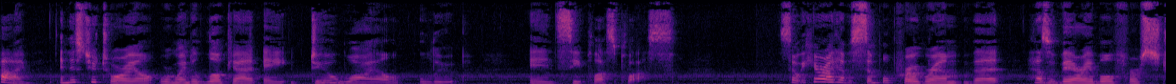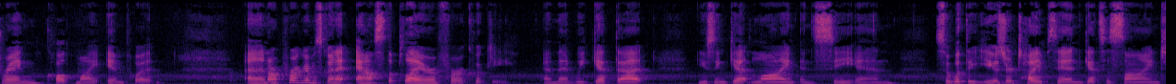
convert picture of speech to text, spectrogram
Hi, in this tutorial we're going to look at a do-while loop in C++. So here I have a simple program that has a variable for a string called my input and our program is going to ask the player for a cookie and then we get that using getline and cin so what the user types in gets assigned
